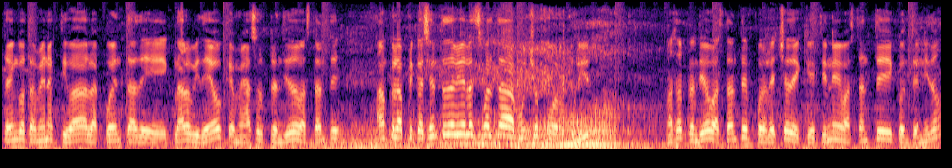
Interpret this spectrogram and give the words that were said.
Tengo también activada la cuenta de Claro Video, que me ha sorprendido bastante. Aunque la aplicación todavía le hace falta mucho por pulir me ha sorprendido bastante por el hecho de que tiene bastante contenido.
